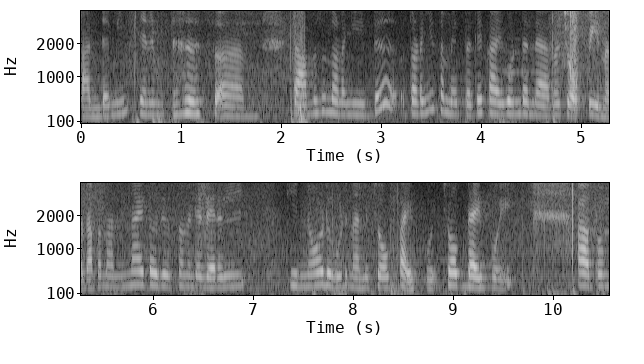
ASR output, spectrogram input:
പണ്ട് മീൻസ് ഞാൻ താമസം തുടങ്ങിയിട്ട് തുടങ്ങിയ സമയത്തൊക്കെ കൈകൊണ്ട് തന്നെ ആയിരുന്നു ചോപ്പ് ചെയ്യുന്നത്. അപ്പം നന്നായിട്ട് ഒരു ദിവസം എന്റെ വിരൽ സ്കിന്നോട് കൂടി നല്ല ചോപ്പായി പോയി ചോപ്ഡായി പോയി. അപ്പം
